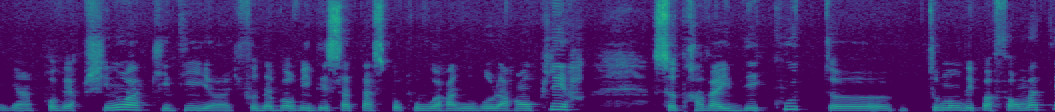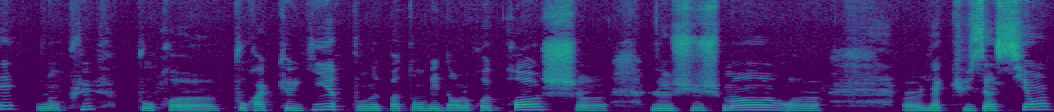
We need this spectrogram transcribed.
Il y a un proverbe chinois qui dit il faut d'abord vider sa tasse pour pouvoir à nouveau la remplir. Ce travail d'écoute, tout le monde n'est pas formaté non plus pour, pour accueillir, pour ne pas tomber dans le reproche, le jugement, l'accusation.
